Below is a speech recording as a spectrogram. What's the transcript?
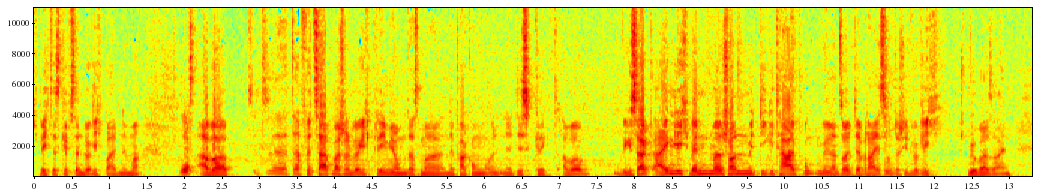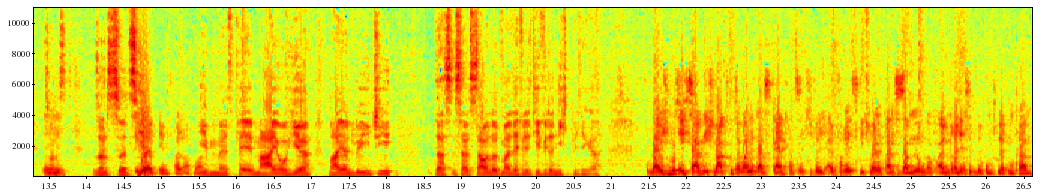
Sprich, das gibt es dann wirklich bald nimmer. Ja. Aber äh, dafür zahlt man schon wirklich Premium, dass man eine Packung und eine Disc kriegt. Aber wie gesagt, eigentlich, wenn man schon mit digital punkten will, dann sollte der Preisunterschied wirklich spürbar sein. Mhm. Sonst, sonst so jetzt Hier mal. eben jetzt Mario hier, Mario und Luigi, das ist als Download mal definitiv wieder nicht billiger. Wobei ich muss echt sagen, ich mag es mittlerweile ganz gern tatsächlich, weil ich einfach jetzt nicht meine ganze Sammlung auf einem 3DS mit rumschleppen kann.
